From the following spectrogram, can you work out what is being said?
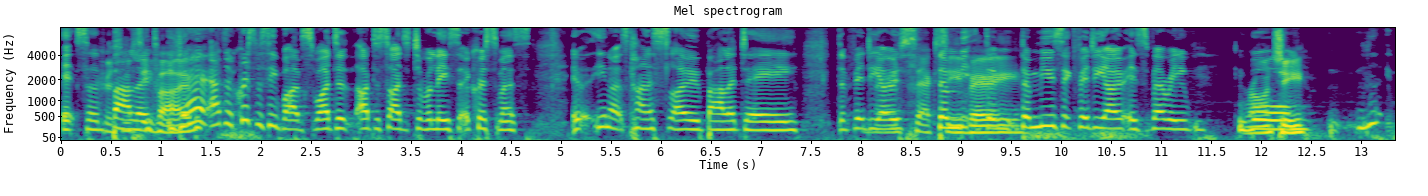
It's a Christmassy ballad. vibe? Yeah, it had a Christmassy vibe, so I did. I decided to release it at Christmas. It, you know, it's kind of slow, ballady. The video, Very sexy, the, mu- very- the music video is very Raunchy.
